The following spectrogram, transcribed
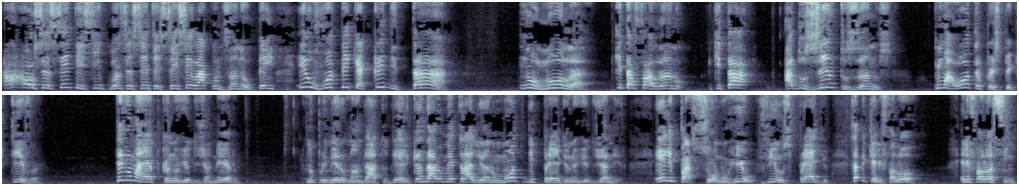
aos 65 anos, 66, sei lá quantos anos eu tenho, eu vou ter que acreditar no Lula que está falando, que está há 200 anos com uma outra perspectiva. Teve uma época no Rio de Janeiro, no primeiro mandato dele, que andaram metralhando um monte de prédio no Rio de Janeiro. Ele passou no Rio, viu os prédios, sabe o que ele falou? Ele falou assim:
